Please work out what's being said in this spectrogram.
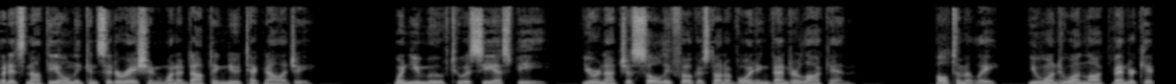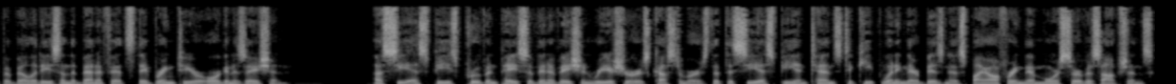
but it's not the only consideration when adopting new technology. When you move to a CSP, you're not just solely focused on avoiding vendor lock in. Ultimately, you want to unlock vendor capabilities and the benefits they bring to your organization. A CSP's proven pace of innovation reassures customers that the CSP intends to keep winning their business by offering them more service options,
